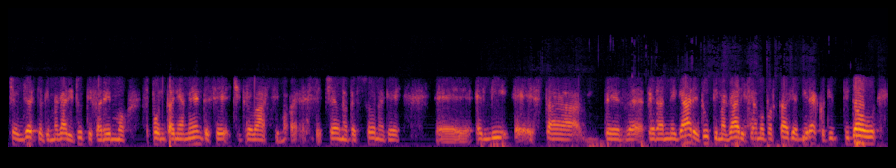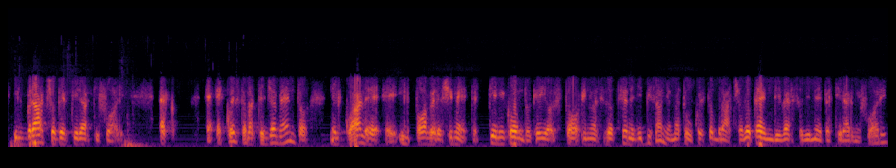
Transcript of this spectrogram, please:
c'è un gesto che magari tutti faremmo spontaneamente se ci trovassimo, eh, se c'è una persona che eh, è lì e sta per, per, annegare, tutti magari siamo portati a dire ecco ti, ti do il braccio per tirarti fuori. Ecco, è, è questo l'atteggiamento nel quale eh, il povero ci mette. Tieni conto che io sto in una situazione di bisogno, ma tu questo braccio lo tendi verso di me per tirarmi fuori?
